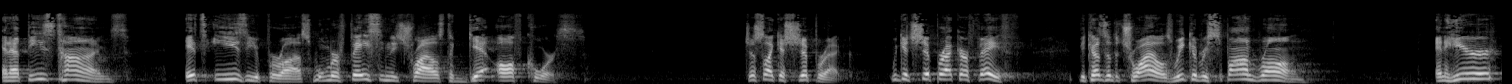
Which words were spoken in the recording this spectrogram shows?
And at these times, it's easy for us when we're facing these trials to get off course. Just like a shipwreck. We could shipwreck our faith because of the trials. We could respond wrong. And here,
